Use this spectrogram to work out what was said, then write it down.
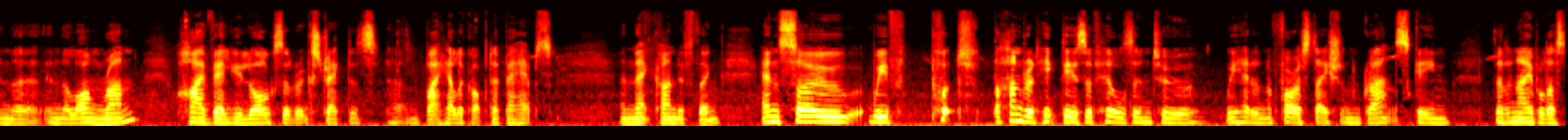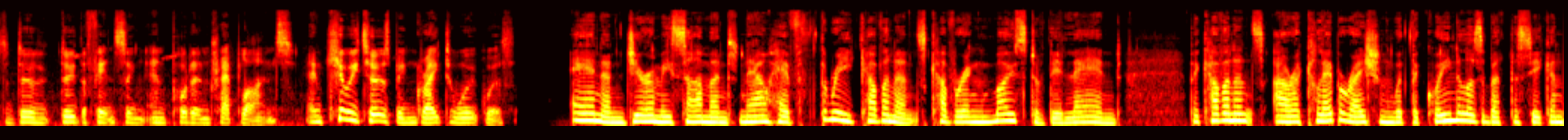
in the in the long run, high value logs that are extracted um, by helicopter perhaps, and that kind of thing. And so we've put the hundred hectares of hills into we had an afforestation grant scheme that enabled us to do do the fencing and put in trap lines. And QE2 has been great to work with. Anne and Jeremy Salmond now have three covenants covering most of their land. The covenants are a collaboration with the Queen Elizabeth II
